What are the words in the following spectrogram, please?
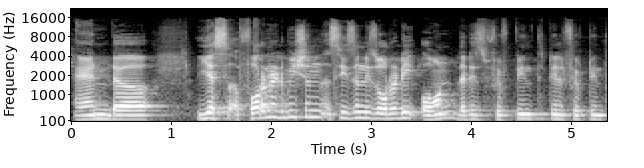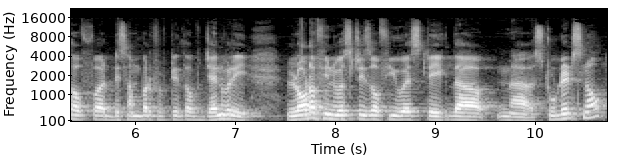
And uh, Yes, foreign admission season is already on. That is 15th till 15th of uh, December, 15th of January. Lot of universities of US take the uh, students now.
